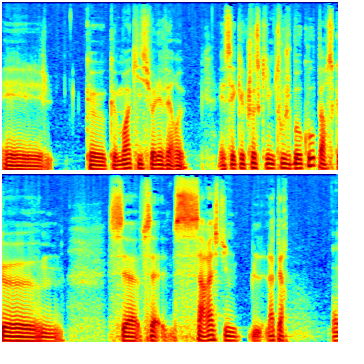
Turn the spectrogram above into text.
et que, que moi qui suis allé vers eux. Et c'est quelque chose qui me touche beaucoup parce que ça reste une, la per- on,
